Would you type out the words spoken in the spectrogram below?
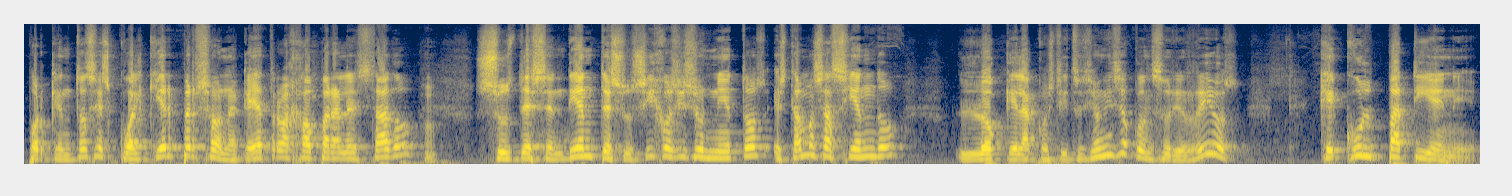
porque entonces cualquier persona que haya trabajado para el Estado, sus descendientes, sus hijos y sus nietos, estamos haciendo lo que la Constitución hizo con Zuri Ríos. ¿Qué culpa tiene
